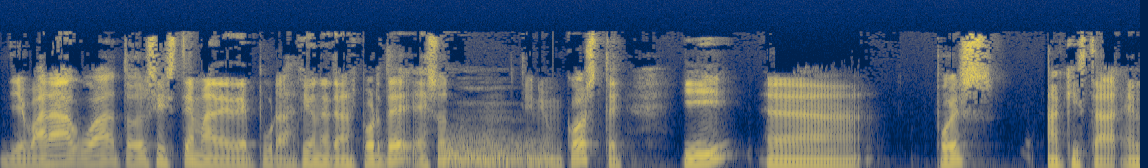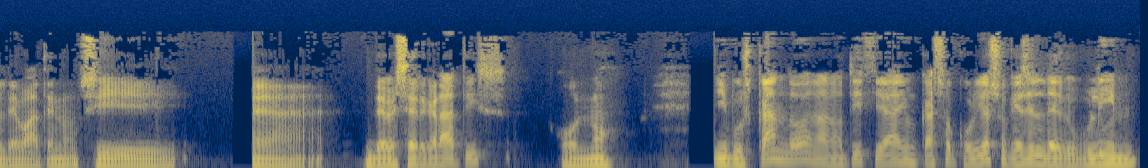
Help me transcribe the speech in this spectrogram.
llevar agua, todo el sistema de depuración de transporte, eso tiene un coste. Y eh, pues aquí está el debate, ¿no? Si eh, debe ser gratis o no. Y buscando en la noticia hay un caso curioso que es el de Dublín,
